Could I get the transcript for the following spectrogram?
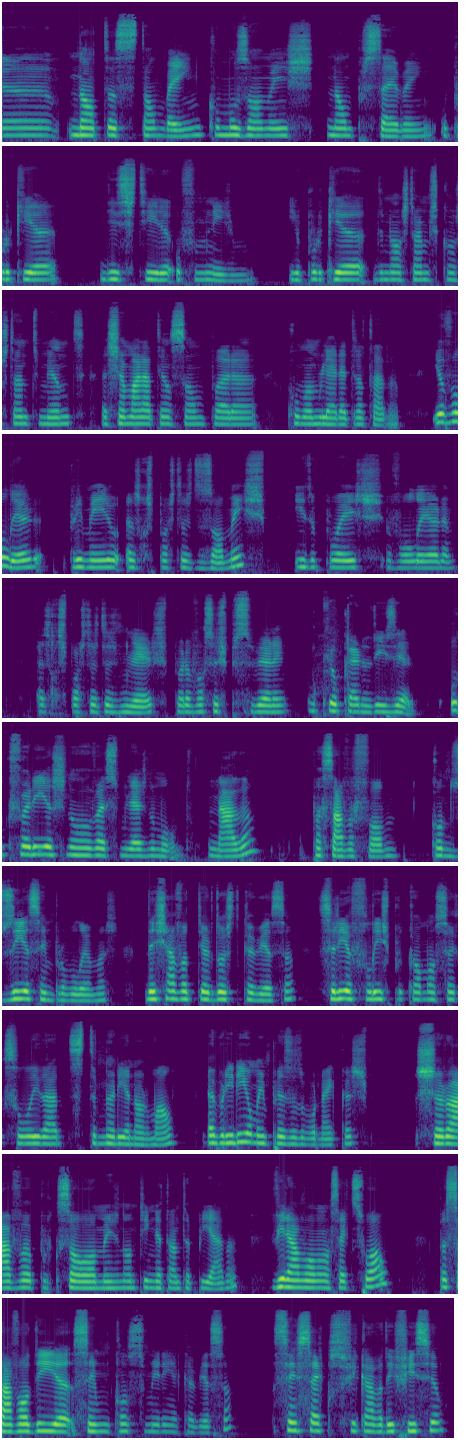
nota-se tão bem como os homens não percebem o porquê de existir o feminismo e o porquê de nós estarmos constantemente a chamar a atenção para como a mulher é tratada. Eu vou ler primeiro as respostas dos homens e depois vou ler as respostas das mulheres para vocês perceberem o que eu quero dizer. O que faria se não houvesse mulheres no mundo? Nada. Passava fome, conduzia sem problemas, deixava de ter dores de cabeça, seria feliz porque a homossexualidade se tornaria normal, abriria uma empresa de bonecas, chorava porque só homens não tinha tanta piada, virava homossexual, passava o dia sem me consumirem a cabeça, sem sexo ficava difícil,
